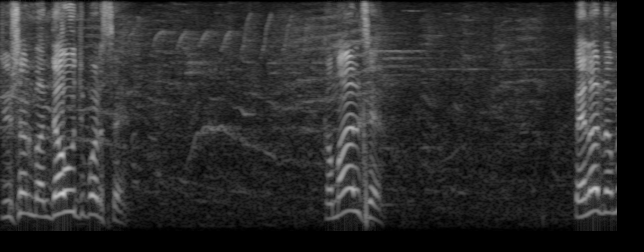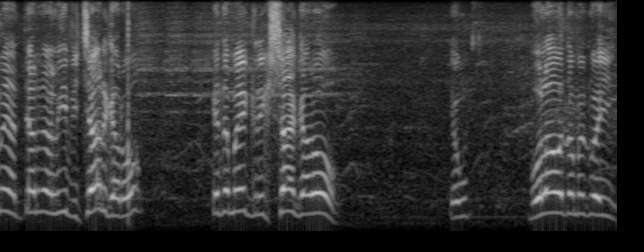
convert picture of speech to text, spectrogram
ટ્યુશન બંધાવવું જ પડશે. કમાલ છે. પહેલાં તમે અત્યારે હજી વિચાર કરો કે તમે એક રિક્ષા કરો. એવું બોલાવો તમે કોઈ.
